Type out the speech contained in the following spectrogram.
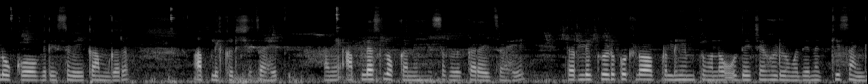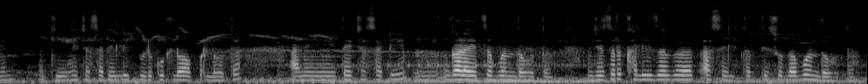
लोक वगैरे सगळे कामगार आपल्याकडचेच आहेत. आणि आपल्याच लोकांनी हे सगळं करायचं आहे. तर लिक्विड कुठलं वापरलं हे मी तुम्हाला उद्याच्या व्हिडिओमध्ये नक्की सांगेन की ह्याच्यासाठी लिक्विड कुठलं वापरलं होतं. आणि त्याच्यासाठी गळायचं बंद होतं. म्हणजे जर खाली जर गळत असेल तर ते सुद्धा बंद होतं.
